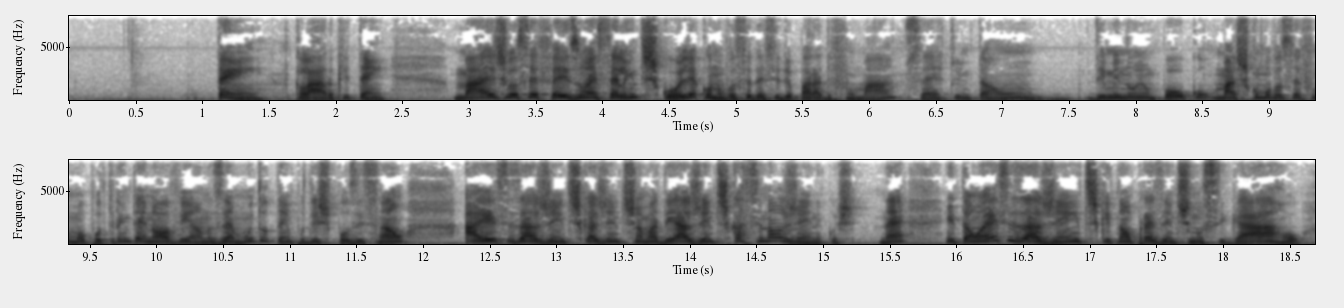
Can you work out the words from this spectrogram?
tem, claro que tem. Mas você fez uma excelente escolha quando você decidiu parar de fumar, certo? Então, diminui um pouco, mas como você fumou por 39 anos, é muito tempo de exposição a esses agentes que a gente chama de agentes carcinogênicos, né? Então, esses agentes que estão presentes no cigarro,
